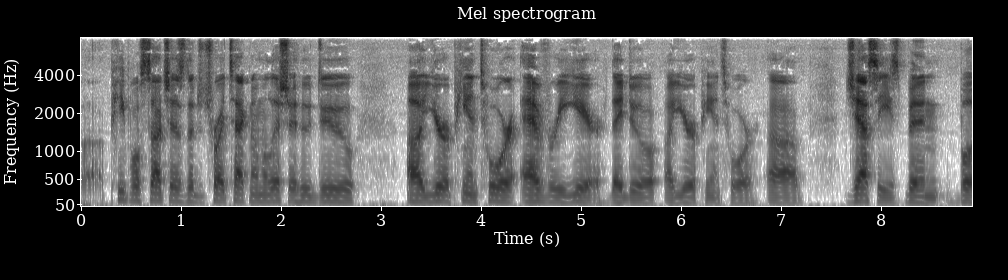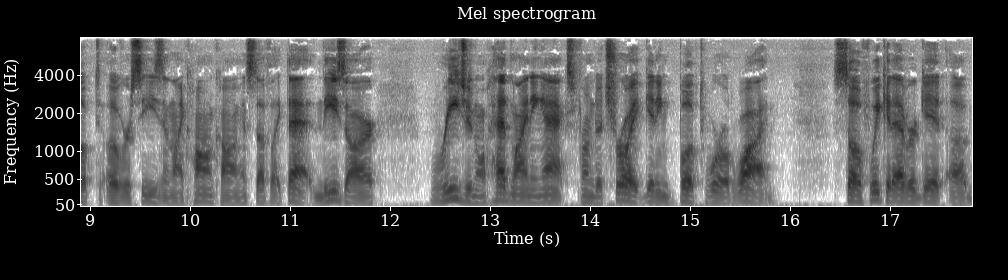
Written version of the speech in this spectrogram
uh, people such as the Detroit Techno Militia who do a European tour every year. They do a, European tour. Uh, Jesse's been booked overseas in like Hong Kong and stuff like that. And these are regional headlining acts from Detroit getting booked worldwide. So if we could ever get a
